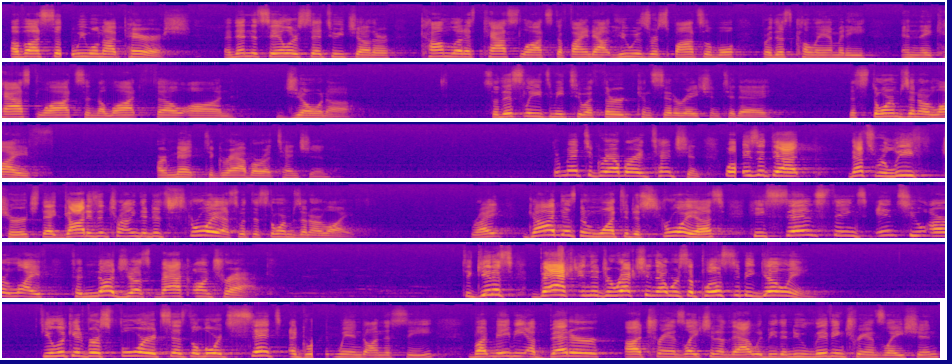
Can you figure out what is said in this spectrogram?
of us so that we will not perish. And then the sailors said to each other, Come, let us cast lots to find out who is responsible for this calamity. And they cast lots, and the lot fell on Jonah. So, this leads me to a third consideration today. The storms in our life are meant to grab our attention. They're meant to grab our attention. Well, isn't that that's relief, church, that God isn't trying to destroy us with the storms in our life. Right? God doesn't want to destroy us. He sends things into our life to nudge us back on track. To get us back in the direction that we're supposed to be going. If you look at verse 4, it says, The Lord sent a great wind on the sea. But maybe a better uh, translation of that would be the New Living Translation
